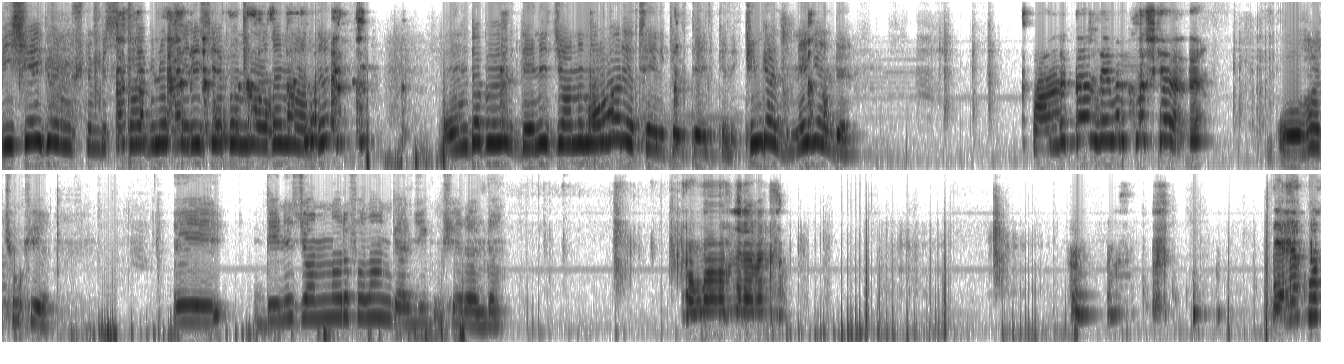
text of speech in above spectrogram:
bir şey görmüştüm. Bir Skyblock serisi yapan bir adam vardı. Onda böyle deniz canlıları var ya tehlikeli tehlikeli. Kim geldi? Ne geldi? Sandıktan demir kılıç geldi. Oha çok iyi. Ee, deniz canlıları falan gelecekmiş herhalde. Olabilir evet. Demir kılıç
